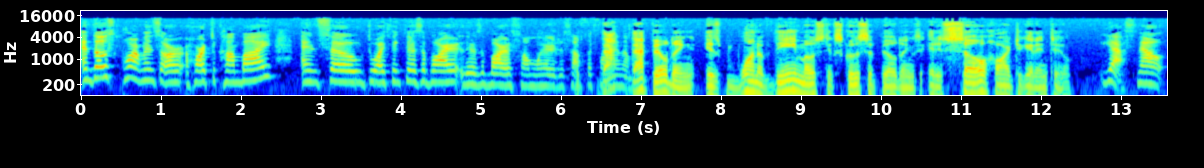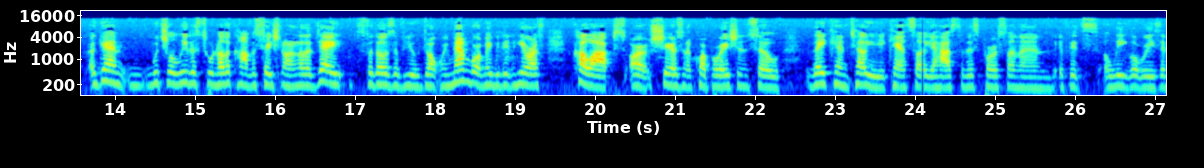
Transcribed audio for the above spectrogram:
And those apartments are hard to come by. And so, do I think there's a buyer? There's a buyer somewhere. You just have to That, find them. that building is one of the most exclusive buildings. It is so hard to get into. Yes. Now, again, which will lead us to another conversation on another day. For those of you who don't remember or maybe didn't hear us, co-ops are shares in a corporation, so they can tell you you can't sell your house to this person, and if it's a legal reason.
